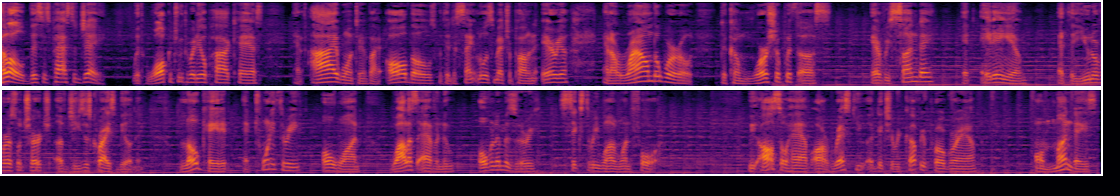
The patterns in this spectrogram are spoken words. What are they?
Hello, this is Pastor Jay with Walk in Truth Radio Podcast, and I want to invite all those within the St. Louis metropolitan area and around the world to come worship with us every Sunday at 8 a.m. at the Universal Church of Jesus Christ building, located at 2301 Wallace Avenue, Overland, Missouri 63114. We also have our Rescue Addiction Recovery Program on Mondays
